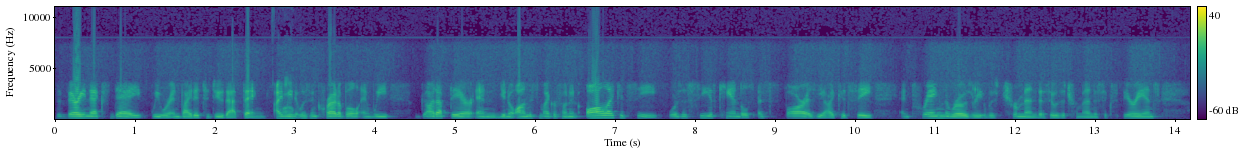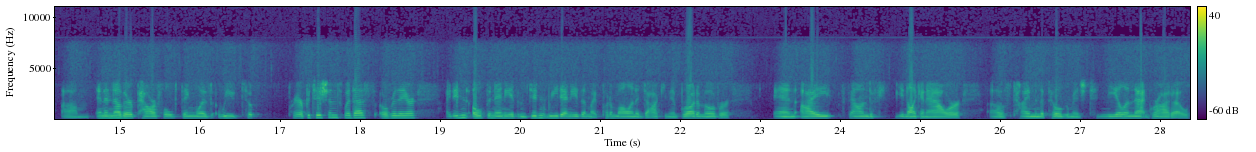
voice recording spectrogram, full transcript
The very next day, we were invited to do that thing. I wow. mean, it was incredible, and we got up there and, you know, on this microphone, and all I could see was a sea of candles as far as the eye could see, and praying the rosary. It was tremendous. It was a tremendous experience. Um, and another powerful thing was we took prayer petitions with us over there. I didn't open any of them, didn't read any of them. I put them all in a document, brought them over, and I found you know like an hour of time in the pilgrimage to kneel in that grotto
